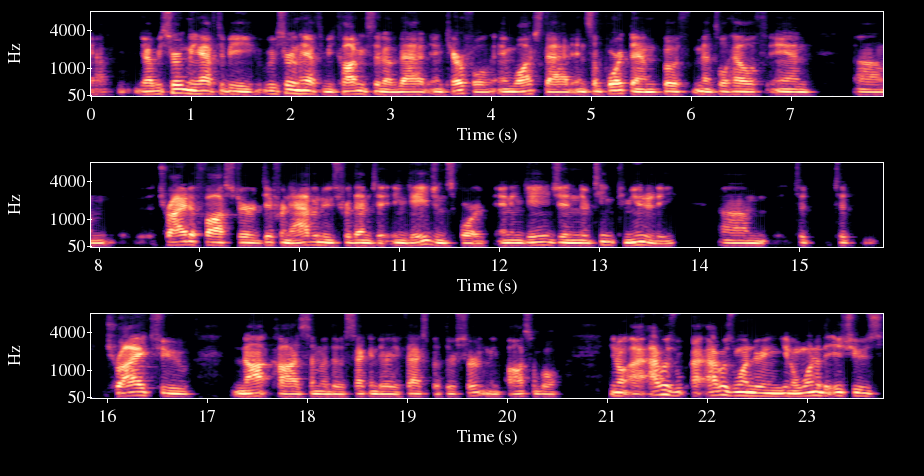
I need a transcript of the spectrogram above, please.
Yeah, yeah, we certainly have to be we certainly have to be cognizant of that and careful and watch that and support them both mental health and um, try to foster different avenues for them to engage in sport and engage in their team community um, to to try to not cause some of those secondary effects, but they're certainly possible. You know, I, I was I was wondering, you know, one of the issues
